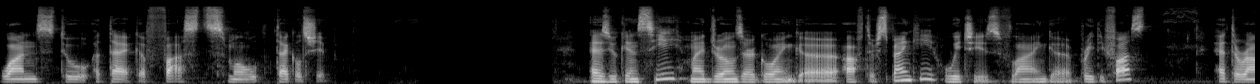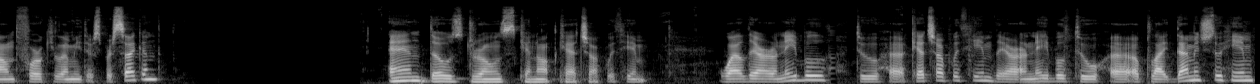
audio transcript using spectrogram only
ones to attack a fast small tackle ship. As you can see, my drones are going uh, after Spanky, which is flying uh, pretty fast at around 4 kilometers per second. And those drones cannot catch up with him. While they are unable to uh, catch up with him, they are unable to uh, apply damage to him,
